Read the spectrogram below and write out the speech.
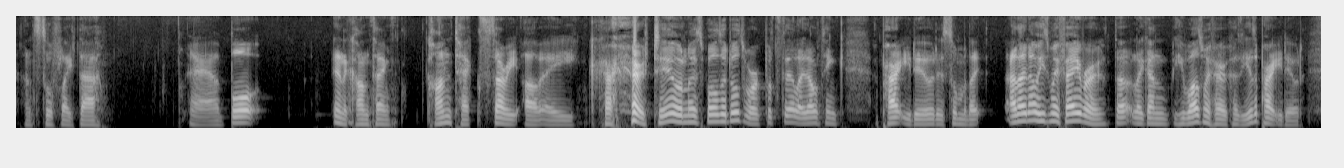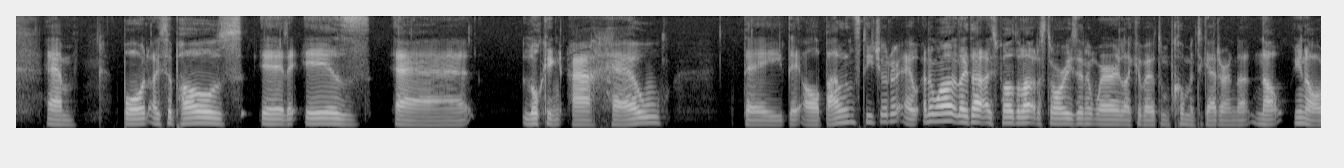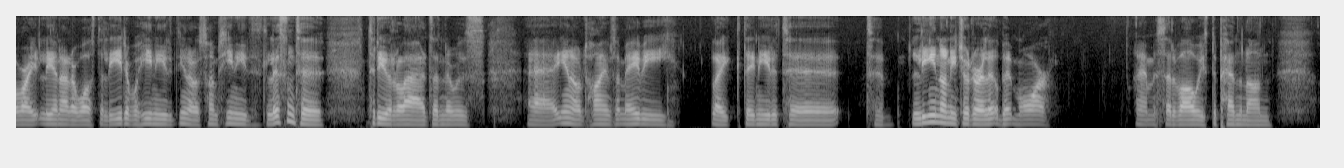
and stuff like that. Uh, but in the content context, sorry, of a cartoon, I suppose it does work. But still, I don't think a party dude is someone that, and I know he's my favorite. That like, and he was my favorite because he is a party dude. Um, but I suppose it is uh looking at how they they all balanced each other out. And a while like that, I suppose a lot of the stories in it were like about them coming together and that not you know right. Leonardo was the leader, but he needed you know sometimes he needed to listen to to the other lads, and there was uh, you know times that maybe like they needed to to lean on each other a little bit more, um, instead of always depending on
